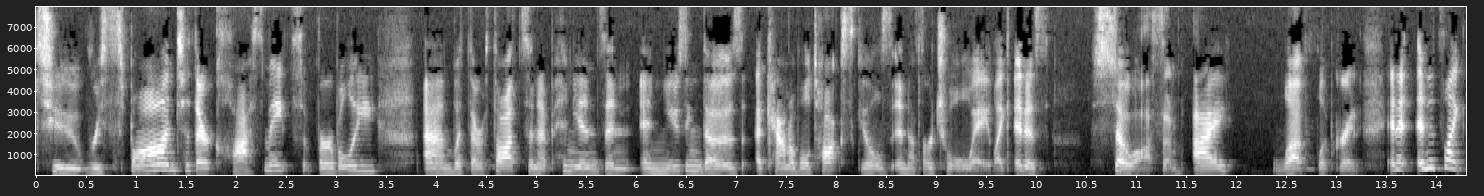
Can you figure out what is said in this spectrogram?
to respond to their classmates verbally um, with their thoughts and opinions, and, and using those accountable talk skills in a virtual way. Like, it is so awesome. I love Flipgrid. And it and it's like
